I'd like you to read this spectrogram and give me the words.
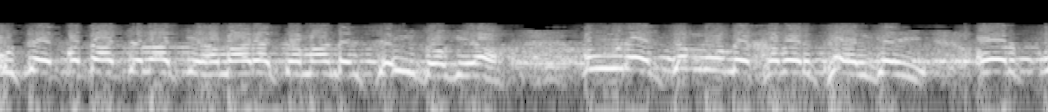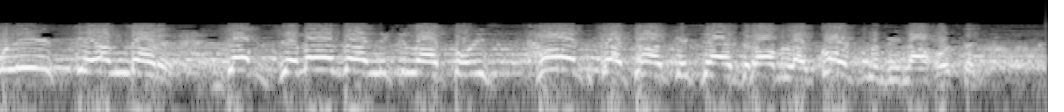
اسے پتا چلا کہ ہمارا کمانڈر شہید ہو گیا۔ پورے جموں میں خبر پھیل گئی اور پولیس کے اندر جب جنازہ نکلا تو اس کھاٹ کا تھا کہ شاید رابلہ کوٹ میں بھی نہ ہو سکے۔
